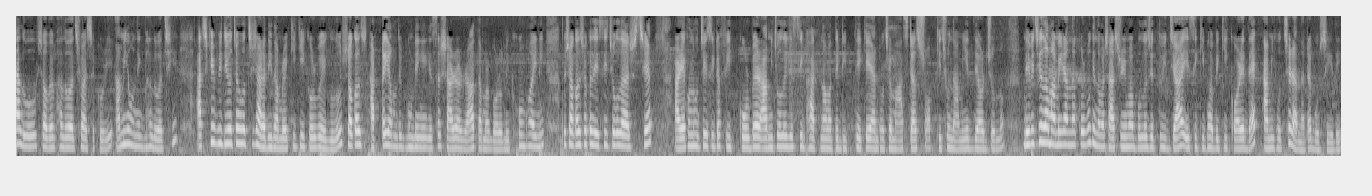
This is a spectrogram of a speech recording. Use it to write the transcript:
হ্যালো, সবাই ভালো আছো? আশা করি আমি অনেক ভালো আছি। আজকের ভিডিওটা হচ্ছে সারাদিন আমরা কি কি করব এগুলো। সকাল আটটায় আমাদের ঘুম ভেঙে গেছে, সারা রাত আমার গরমে ঘুম হয়নি। তো সকাল সকাল এসি চলে আসছে, আর এখন হচ্ছে এসিটা ফিট করবে। আর আমি চলে গেছি ভাত নামাতে ডিপ থেকে অ্যান্ড হচ্ছে মাছ টাছ সব কিছু নামিয়ে দেওয়ার জন্য। ভেবেছিলাম আমি রান্না করব, কিন্তু আমার শাশুড়ি মা বলল যে, তুই যা, এসি কীভাবে কি করে দেখ, আমি হচ্ছে রান্নাটা বসিয়ে দিই।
